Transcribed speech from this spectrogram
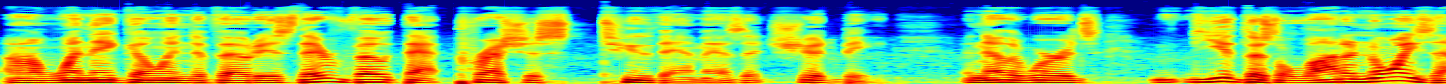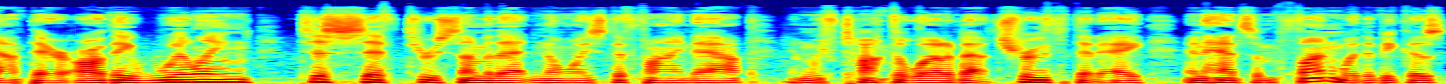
uh, when they go in to vote? Is their vote that precious to them as it should be? In other words, you, there's a lot of noise out there. Are they willing to sift through some of that noise to find out? And we've talked a lot about truth today and had some fun with it because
